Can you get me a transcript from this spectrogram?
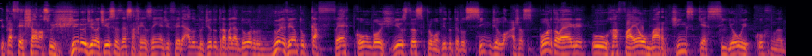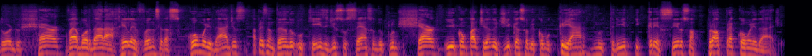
E para fechar o nosso giro de notícias dessa resenha de feriado do Dia do Trabalhador no evento Café com Lojistas, promovido pelo Sim de Lojas Porto Alegre, o Rafael Martins, que é CEO e cofundador do Share, vai abordar a relevância das comunidades, apresentando o case de sucesso do Clube Share e compartilhando dicas sobre como criar, nutrir e crescer sua própria comunidade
